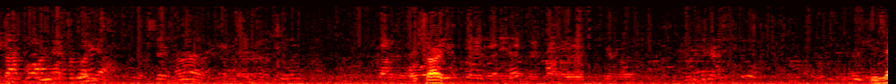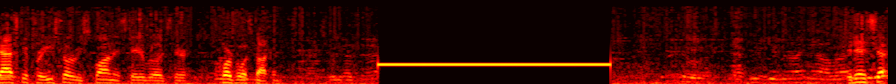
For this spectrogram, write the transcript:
Start blocking everybody out. All right. Hey. He's asking for Eastville to respond and state of roads here. Corporal was talking. It didn't way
